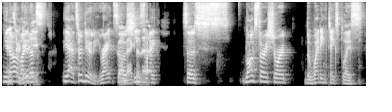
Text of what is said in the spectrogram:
You And know, like duty. that's yeah, it's her duty, right? So Going back to she's like, so long story short, the wedding takes place.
